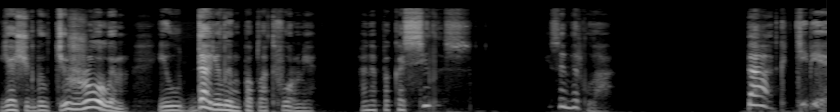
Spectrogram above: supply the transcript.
Ящик был тяжелым и ударил им по платформе. Она покосилась и замерла. — Так тебе!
